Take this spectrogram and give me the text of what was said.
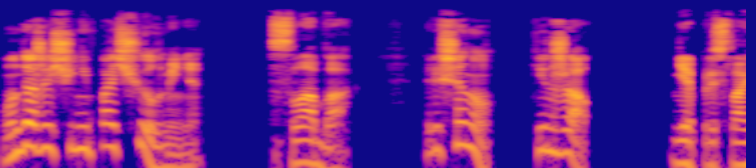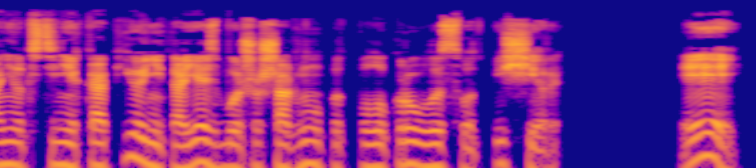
Он даже еще не почуял меня. Слабак. Решено. Кинжал. Я прислонил к стене копье и, не таясь, больше шагнул под полукруглый свод пещеры. «Эй!»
